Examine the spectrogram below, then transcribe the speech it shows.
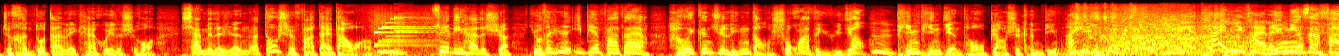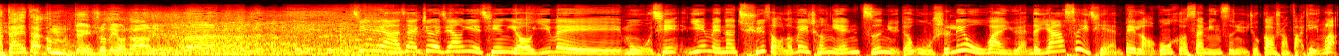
就很多单位开会的时候啊，下面的人呢都是发呆大王。最厉害的是啊，有的人一边发呆啊，还会根据领导说话的语调，嗯，频频点头表示肯定。哎呀，你们也太厉害了！明明在发呆，他嗯，对，说的有道理。在浙江乐清有一位母亲，因为呢取走了未成年子女的五十六万元的压岁钱，被老公和三名子女就告上法庭了。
